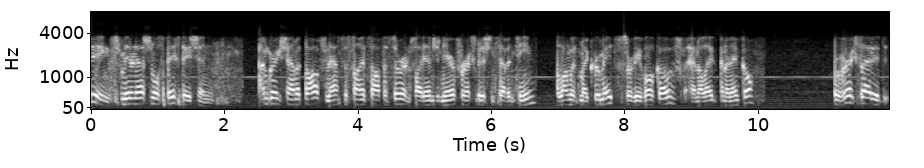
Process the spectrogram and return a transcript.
Greetings from the International Space Station. I'm Greg Chamitoff, NASA Science Officer and Flight Engineer for Expedition 17, along with my crewmates, Sergei Volkov and Oleg Kononenko. We're very excited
